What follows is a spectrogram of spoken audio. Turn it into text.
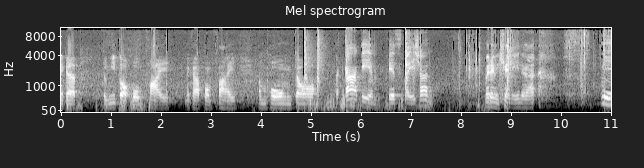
นะครับ ตรงนี้ก็โคมไฟนะครับโคมไฟลำโพงจอตะก้าเกม PlayStation ไม่ได้มีแค่นี้นะฮะนี่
